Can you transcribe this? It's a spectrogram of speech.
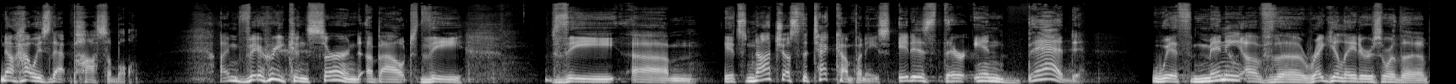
Now, how is that possible? I'm very concerned about the the. Um, it's not just the tech companies; it is they're in bed with many of the regulators or the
